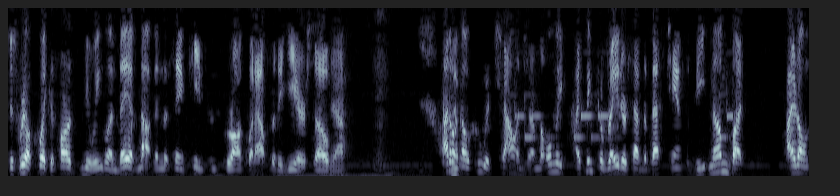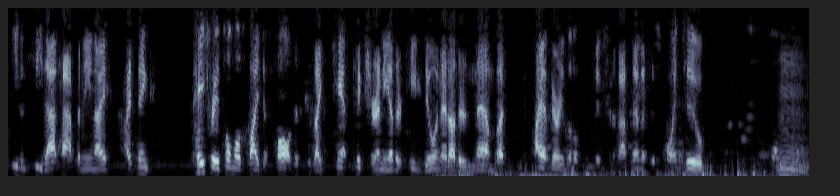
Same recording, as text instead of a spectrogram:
just real quick, as far as New England, they have not been the same team since Gronk went out for the year. So Yeah. I don't know who would challenge them. The only I think the Raiders have the best chance of beating them, but I don't even see that happening. I I think Patriots almost by default, just because I can't picture any other team doing it other than them. But I have very little conviction about them at this point too. Hmm.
